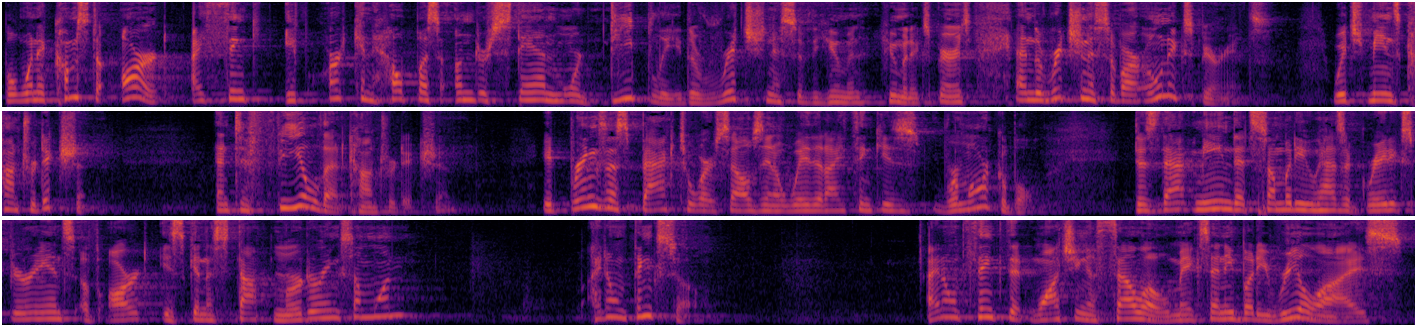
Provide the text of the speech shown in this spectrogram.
But when it comes to art, I think if art can help us understand more deeply the richness of the human, human experience and the richness of our own experience, which means contradiction, and to feel that contradiction, it brings us back to ourselves in a way that I think is remarkable. Does that mean that somebody who has a great experience of art is going to stop murdering someone? I don't think so. I don't think that watching Othello makes anybody realize,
